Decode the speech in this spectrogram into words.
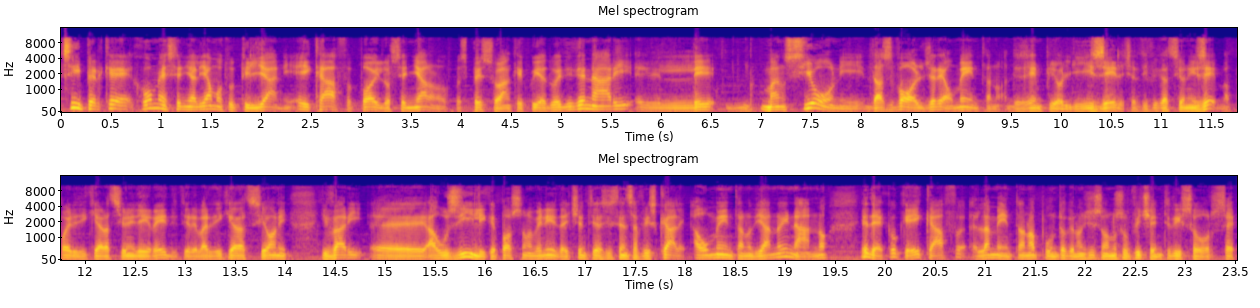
Sì, perché come segnaliamo tutti gli anni, e i CAF poi lo segnalano spesso anche qui a due di denari, eh, le mansioni da svolgere aumentano, ad esempio gli ISE, le certificazioni ISE, ma poi le dichiarazioni dei redditi, le varie dichiarazioni, i vari eh, ausili che possono venire dai centri di assistenza fiscale aumentano di anno in anno ed ecco che i CAF lamentano appunto che non ci sono sufficienti risorse.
